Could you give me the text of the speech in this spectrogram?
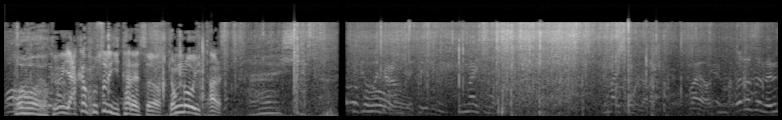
어, 그리고 약간 코스를 이탈했어요. 경로 이탈. 얼어서 되는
